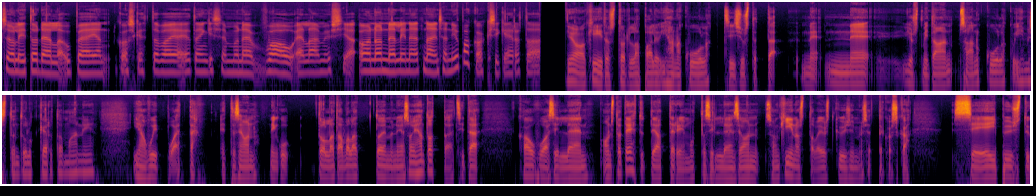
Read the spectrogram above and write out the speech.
se oli todella upea ja koskettava ja jotenkin semmoinen wow-elämys ja on onnellinen, että näin sen jopa kaksi kertaa. Joo, kiitos todella paljon, ihana kuulla. Siis just, että ne, ne just mitä on saanut kuulla, kun ihmiset on tullut kertomaan, niin ihan huippu, että, että se on niin kuin tolla tavalla toiminut ja se on ihan totta, että sitä kauhua silleen, on sitä tehty teatteriin, mutta silleen se on, se on kiinnostava just kysymys, että koska se ei pysty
